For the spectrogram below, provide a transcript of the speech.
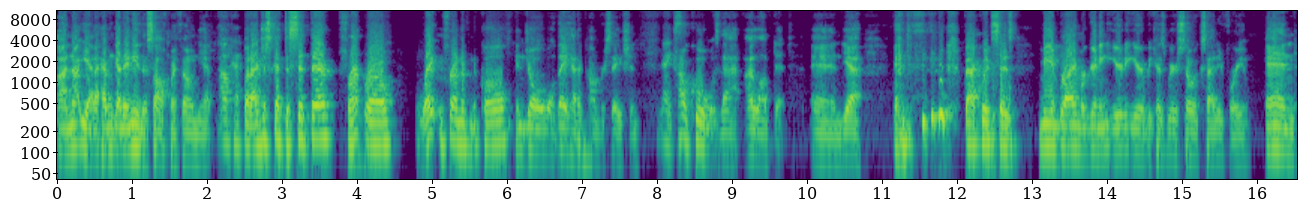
Uh, not yet. I haven't got any of this off my phone yet Okay. but I just got to sit there, front row, right in front of Nicole and Joel while they had a conversation. Nice. How cool was that? I loved it. And yeah, and Backwood says, me and Brian were grinning ear to ear because we were so excited for you. And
